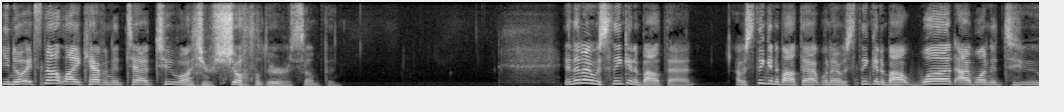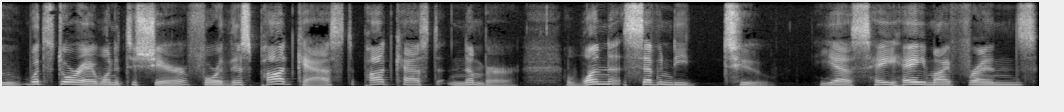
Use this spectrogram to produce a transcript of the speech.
you know it's not like having a tattoo on your shoulder or something and then i was thinking about that I was thinking about that when I was thinking about what I wanted to, what story I wanted to share for this podcast, podcast number 172. Yes, hey, hey, my friends.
